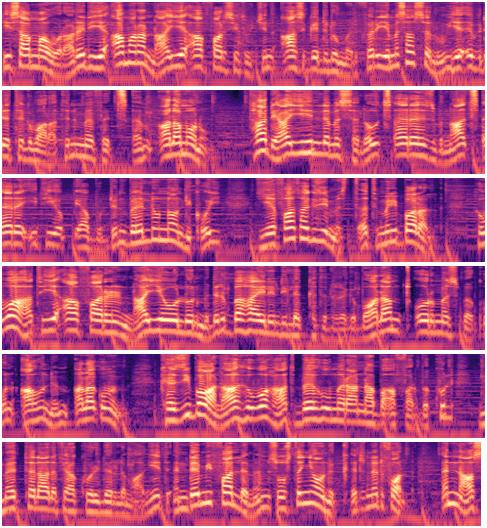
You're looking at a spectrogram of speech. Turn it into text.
ሂሳብ ማወራረድ፣ የአማራና የአፋር ሴቶችን አስገድዶ መድፈር የመሳሰሉ የእብደት ተግባራትን መፈጸም ዓላማው ነው። ታዲያ ይህን ለመሰለው ጸረ ህዝብና ጸረ ኢትዮጵያ ቡድን በህልውናው እንዲቆይ የፋታ ጊዜ መስጠት ምን ይባላል? ህወሓት የአፋርንና የወሎን ምድር በኃይል እንዲለቅ ከተደረገ በኋላም ጦር መስበቁን አሁንም አላቆምም። ከዚህ በኋላ ህወሓት በሁመራና በአፋር በኩል መተላለፊያ ኮሪደር ለማግኘት እንደሚፋለምም ሶስተኛውን እቅድ ነድፏል። እናስ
